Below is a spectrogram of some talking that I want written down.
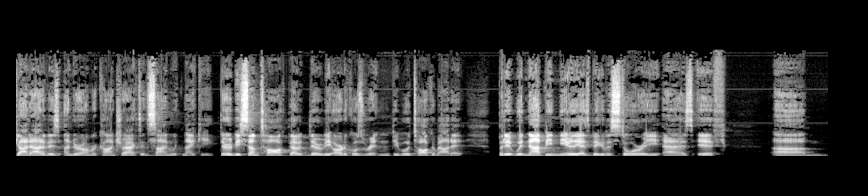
got out of his Under Armour contract and signed with Nike. There would be some talk that there would be articles written, people would talk about it, but it would not be nearly as big of a story as if um,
